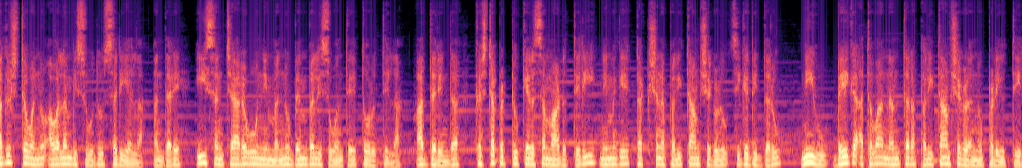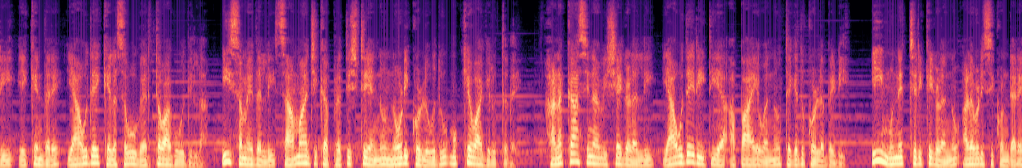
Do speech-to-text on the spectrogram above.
ಅದೃಷ್ಟವನ್ನು ಅವಲಂಬಿಸುವುದು ಸರಿಯಲ್ಲ, ಅಂದರೆ ಈ ಸಂಚಾರವು ನಿಮ್ಮನ್ನು ಬೆಂಬಲಿಸುವಂತೆ ತೋರುತ್ತಿಲ್ಲ. ಆದ್ದರಿಂದ ಕಷ್ಟಪಟ್ಟು ಕೆಲಸ ಮಾಡುತ್ತೀರಿ, ನಿಮಗೆ ತಕ್ಷಣ ಫಲಿತಾಂಶಗಳು ಸಿಗದಿದ್ದರೂ ನೀವು ಬೇಗ ಅಥವಾ ನಂತರ ಫಲಿತಾಂಶಗಳನ್ನು ಪಡೆಯುತ್ತೀರಿ, ಏಕೆಂದರೆ ಯಾವುದೇ ಕೆಲಸವೂ ವ್ಯರ್ಥವಾಗುವುದಿಲ್ಲ. ಈ ಸಮಯದಲ್ಲಿ ಸಾಮಾಜಿಕ ಪ್ರತಿಷ್ಠೆಯನ್ನು ನೋಡಿಕೊಳ್ಳುವುದು ಮುಖ್ಯವಾಗಿರುತ್ತದೆ. ಹಣಕಾಸಿನ ವಿಷಯಗಳಲ್ಲಿ ಯಾವುದೇ ರೀತಿಯ ಅಪಾಯವನ್ನು ತೆಗೆದುಕೊಳ್ಳಬೇಡಿ. ಈ ಮುನ್ನೆಚ್ಚರಿಕೆಗಳನ್ನು ಅಳವಡಿಸಿಕೊಂಡರೆ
